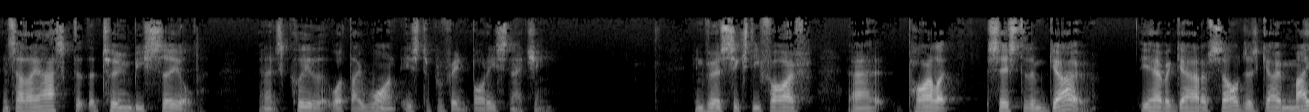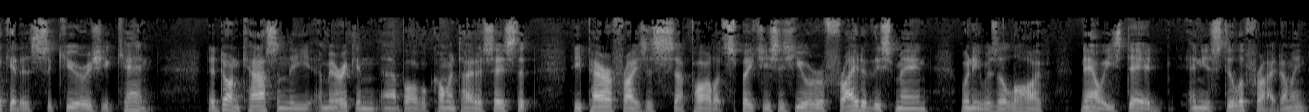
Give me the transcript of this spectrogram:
And so they asked that the tomb be sealed. And it's clear that what they want is to prevent body snatching. In verse 65, uh, Pilate says to them, Go. You have a guard of soldiers. Go make it as secure as you can. Now, Don Carson, the American uh, Bible commentator, says that he paraphrases uh, Pilate's speech. He says, You were afraid of this man when he was alive. Now he's dead, and you're still afraid. I mean,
